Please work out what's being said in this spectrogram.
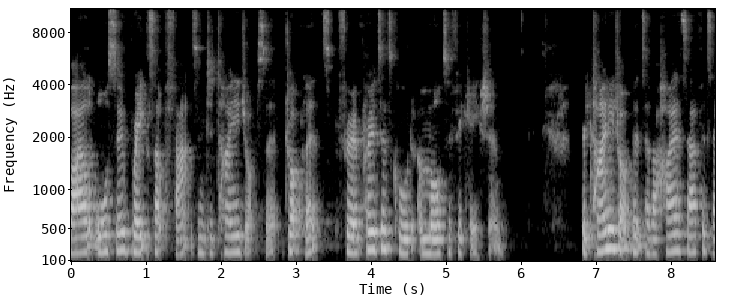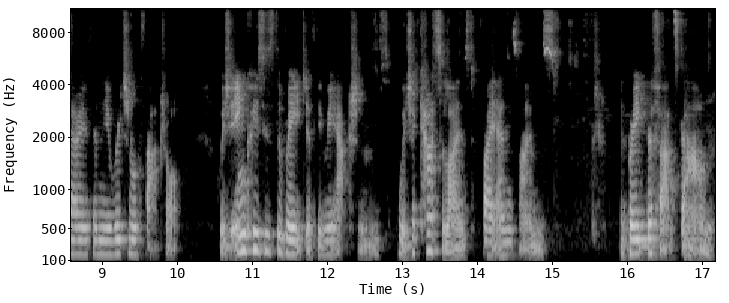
Bile also breaks up fats into tiny droplets through a process called emulsification. The tiny droplets have a higher surface area than the original fat drop, which increases the rate of the reactions, which are catalyzed by enzymes that break the fats down,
